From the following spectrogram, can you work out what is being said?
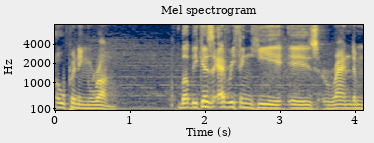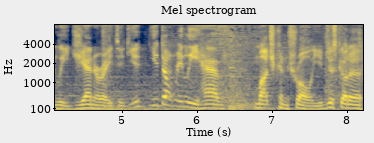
opening run. But because everything here is randomly generated, you, you don't really have much control. You've just got to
